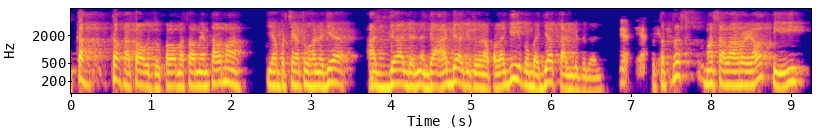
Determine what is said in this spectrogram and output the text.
entah entah nggak tahu itu kalau masalah mental mah yang percaya Tuhan aja ada dan nggak ada gitu apalagi pembajakan gitu kan ya, ya, ya. terus masalah royalti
